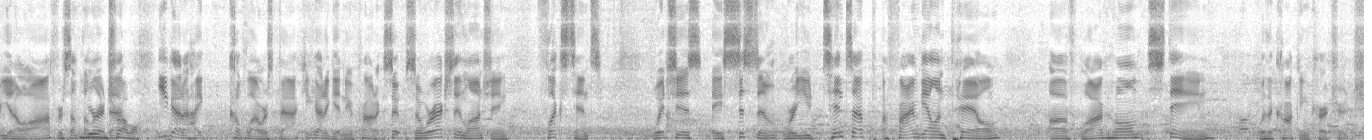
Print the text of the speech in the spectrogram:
you know, off or something You're like in trouble. You got to hike a couple hours back. You got to get new products. So, so we're actually launching Flex Tint, which is a system where you tint up a five gallon pail of log home stain with a caulking cartridge.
